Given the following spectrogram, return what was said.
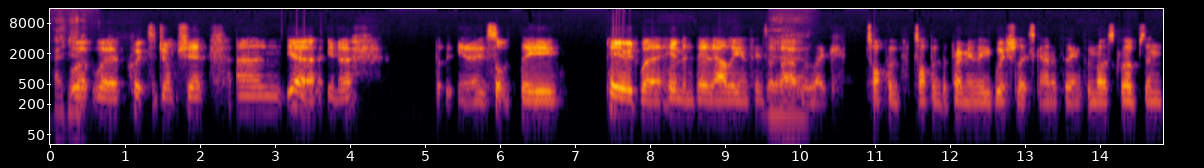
yeah. were, were quick to jump ship, and yeah, you know, you know, sort of the period where him and Dele Alli and things like Yeah. that were like top of top of the Premier League wish list kind of thing for most clubs, and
